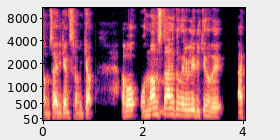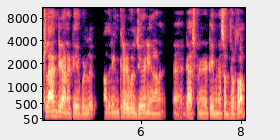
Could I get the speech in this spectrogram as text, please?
സംസാരിക്കാൻ ശ്രമിക്കാം. അപ്പോൾ ഒന്നാം സ്ഥാനത്ത് നിലവിലിരിക്കുന്നത് അറ്റ്ലാന്റയാണ് ടേബിളിൽ അതൊരു ഇൻക്രെഡിബിൾ ജേണിയാണ് ഗാസ്പിനിയുടെ ടീമിനെ സംബന്ധിച്ചിടത്തോളം.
